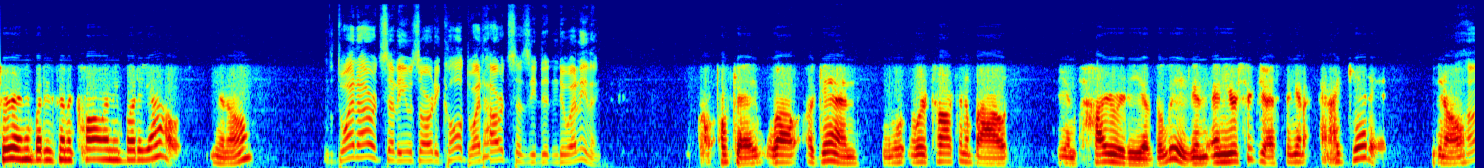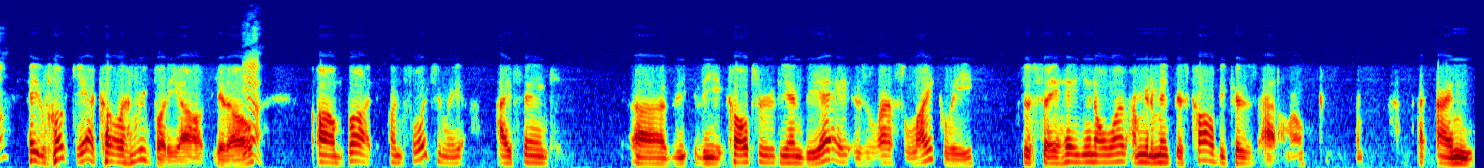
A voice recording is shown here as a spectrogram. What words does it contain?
sure anybody's going to call anybody out. You know. Dwight Howard said he was already called. Dwight Howard says he didn't do anything. Okay. Well, again, we're talking about the entirety of the league, and, and you're suggesting, and, and I get it. You know, Uh-huh. hey, look, yeah, call everybody out. You know, Yeah. um, but unfortunately, I think uh, the the culture of the NBA is less likely to say, hey, you know what, I'm going to make this call because I don't know, I'm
